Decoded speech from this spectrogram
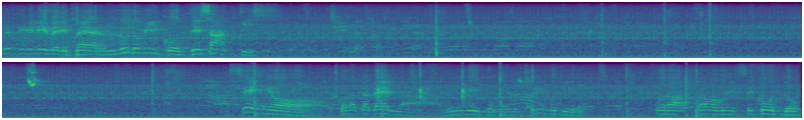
Due tiri liberi per Ludovico De Santis. A segno con la tabella Ludovico per il primo tiro. Ora prova con il secondo.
